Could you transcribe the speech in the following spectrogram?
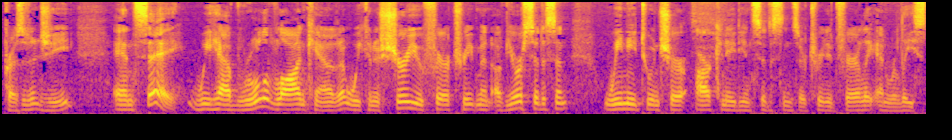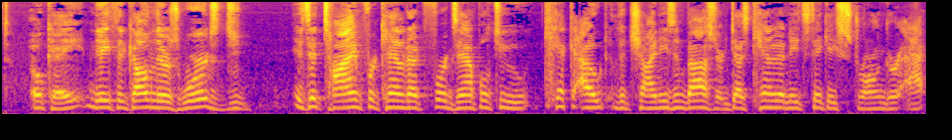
President Xi and say, we have rule of law in Canada. We can assure you fair treatment of your citizen. We need to ensure our Canadian citizens are treated fairly and released. Okay, Nathan Cullen, there's words. Is it time for Canada, for example, to kick out the Chinese ambassador? Does Canada need to take a stronger a-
